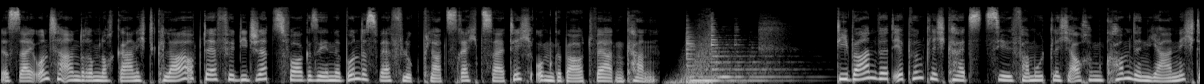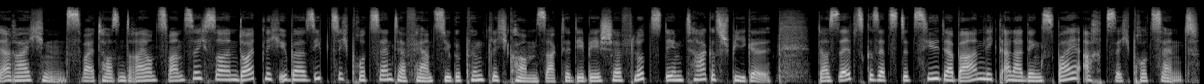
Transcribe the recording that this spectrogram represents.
Es sei unter anderem noch gar nicht klar, ob der für die Jets vorgesehene Bundeswehrflugplatz rechtzeitig umgebaut werden kann. Die Bahn wird ihr Pünktlichkeitsziel vermutlich auch im kommenden Jahr nicht erreichen. 2023 sollen deutlich über 70 Prozent der Fernzüge pünktlich kommen, sagte DB-Chef Lutz dem Tagesspiegel. Das selbstgesetzte Ziel der Bahn liegt allerdings bei 80 Prozent.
